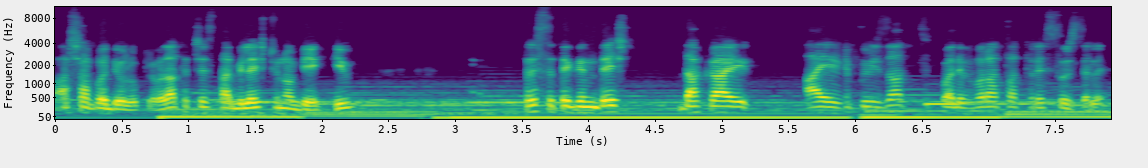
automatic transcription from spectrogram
așa văd eu lucrurile. Odată ce stabilești un obiectiv, trebuie să te gândești dacă ai, ai epuizat cu adevărat toate resursele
